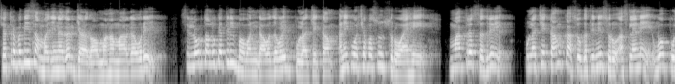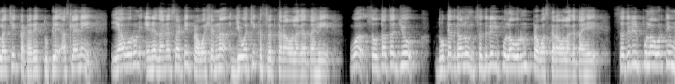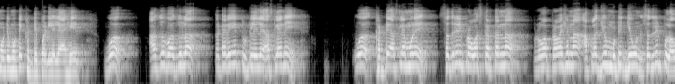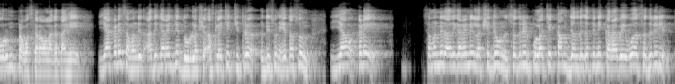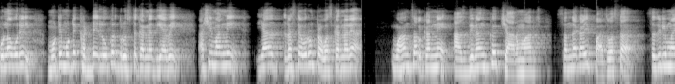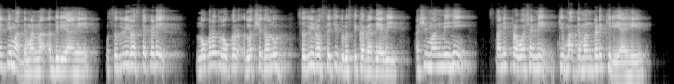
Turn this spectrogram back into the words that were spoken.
छत्रपती संभाजीनगर जळगाव महामार्गावरील सिल्लोड तालुक्यातील भवन गावाजवळील पुलाचे काम अनेक वर्षापासून सुरू आहे. मात्र सदरील पुलाचे काम कासोगतीने सुरू असल्याने व पुलाचे कठारे तुटले असल्याने यावरून येण्या जाण्यासाठी प्रवाशांना जीवाची कसरत करावा लागत आहे व स्वतःचा जीव धोक्यात घालून सदरील पुलावरून प्रवास करावा लागत आहे. सदरील पुलावरती मोठे मोठे खड्डे पडलेले आहेत व आजूबाजूला कटरही तुटलेले असल्याने व खड्डे असल्यामुळे सदरील प्रवास करताना प्रवा प्रवाशांना आपला जीव मुठीत घेऊन सदरील पुलावरून प्रवास करावा लागत आहे. याकडे संबंधित अधिकाऱ्यांचे दुर्लक्ष असल्याचे चित्र दिसून येत असून याकडे संबंधित अधिकाऱ्यांनी लक्ष देऊन सदरील पुलाचे काम जलदगतीने करावे व सदरील पुलावरील मोठे मोठे खड्डे लवकर दुरुस्त करण्यात यावे अशी मागणी या रस्त्यावरून प्रवास करणाऱ्या वाहन चालकांनी आज दिनांक चार मार्च संध्याकाळी पाच वाजता सदरील माहिती माध्यमांना दिली आहे. व सदरील रस्त्याकडे लवकरात लवकर लक्ष घालून सदरील रस्त्याची दुरुस्ती करण्यात यावी अशी मागणीही स्थानिक प्रवाशांनी की माध्यमांकडे केली आहे.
